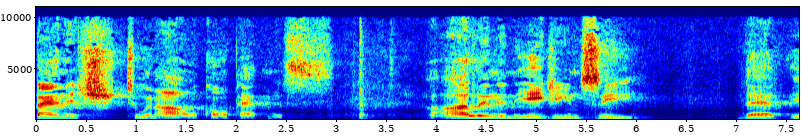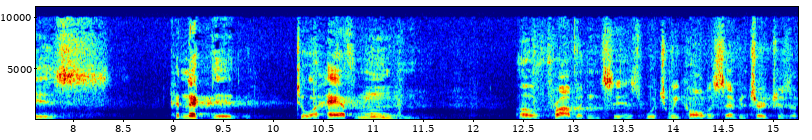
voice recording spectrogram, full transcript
banished to an isle called Patmos, an island in the Aegean Sea that is connected to a half moon of providences, which we call the seven churches of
